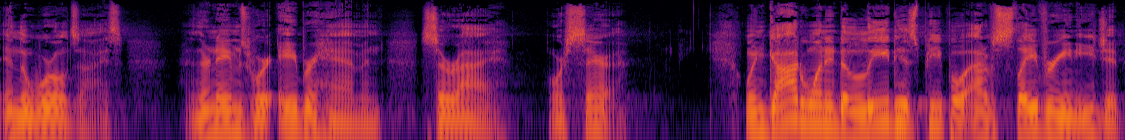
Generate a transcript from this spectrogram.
in the world's eyes. And their names were Abraham and Sarai, or Sarah. When God wanted to lead his people out of slavery in Egypt,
